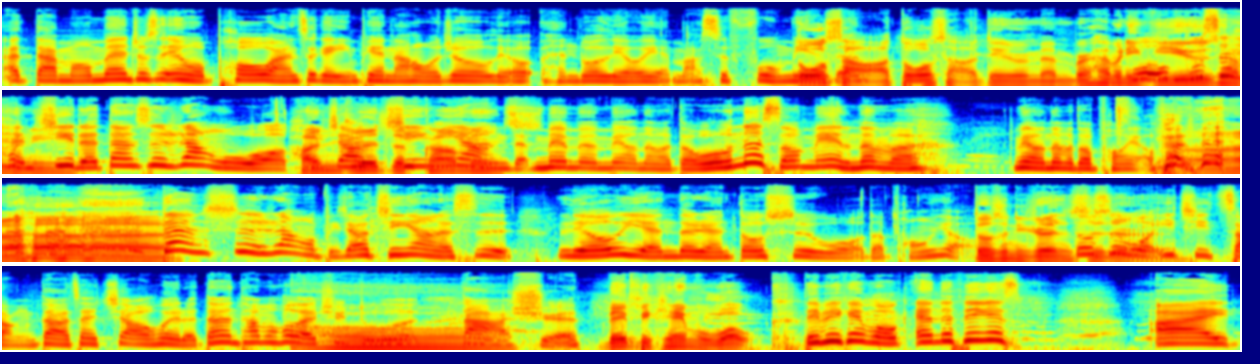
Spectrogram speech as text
at that moment，就是因为我 po 完这个影片，然后我就留很多留言嘛，是负面的。多少啊？多少？Do you remember how many 我 views？不是 how 很 many- 记得，但是让我比较 Hundreds of 惊讶的， comments？没有没有没有那么多，我那时候没有那么 没有那么多朋友，但是让我比较惊讶的是，留言的人都是我的朋友，都是你认识的人，都是我一起长大在教会的，但是他们后来去读了大学。 They became woke。 they became woke. And the thing is, I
